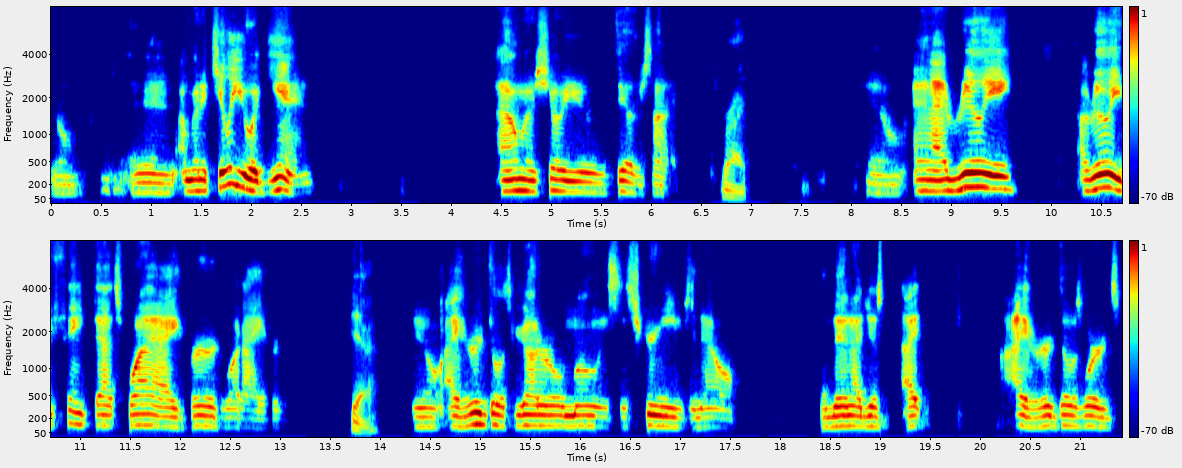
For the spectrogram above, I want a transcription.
You know, and then I'm gonna kill you again and I'm gonna show you the other side right. you know and i really i really think that's why i heard what i heard Yeah. You know i heard those guttural moans and screams and hell. And then i just i i heard those words.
